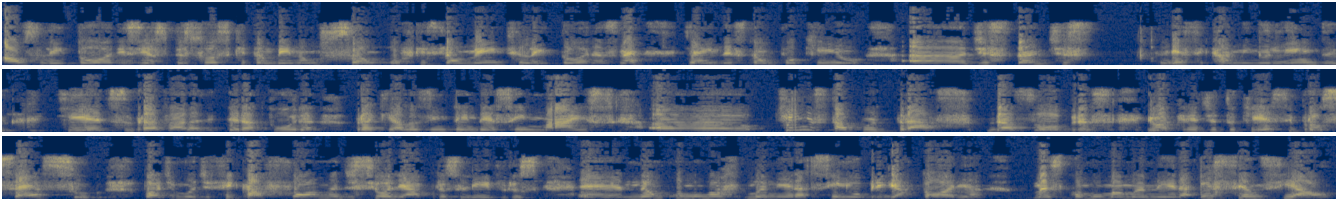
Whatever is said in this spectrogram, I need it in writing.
aos leitores e às pessoas que também não são oficialmente leitoras, né, que ainda estão um pouquinho uh, distantes desse caminho lindo que é desbravar a literatura, para que elas entendessem mais uh, quem está por trás das obras. Eu acredito que esse processo pode modificar a forma de se olhar para os livros, é, não como uma maneira assim obrigatória, mas como uma maneira essencial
